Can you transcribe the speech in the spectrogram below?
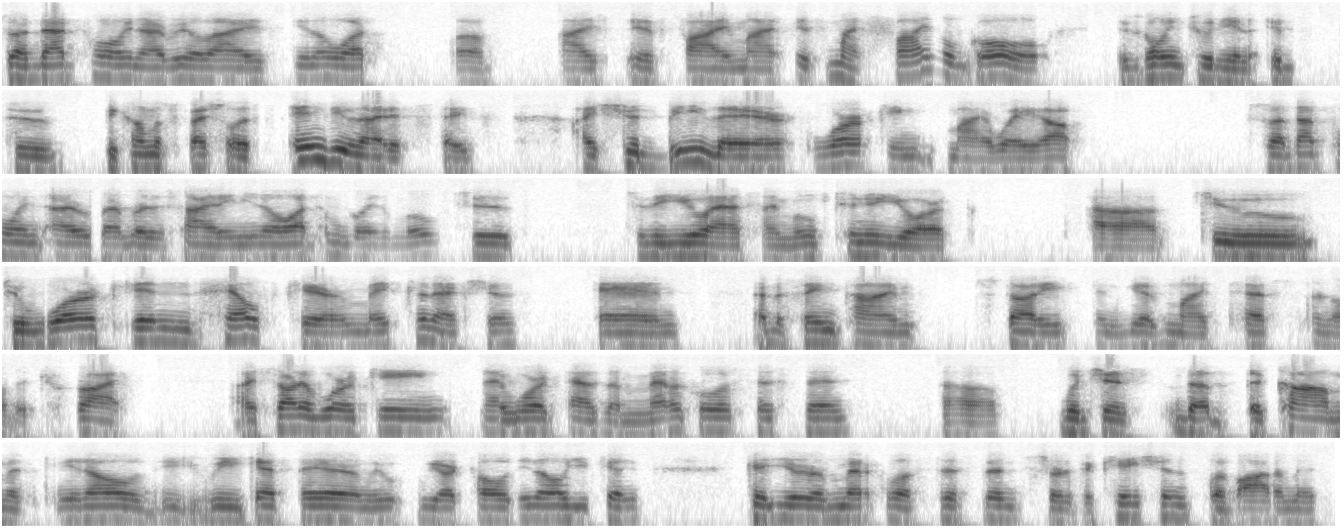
So at that point, I realized, you know what? Uh, I if I my if my final goal is going to the to become a specialist in the United States, I should be there working my way up. So at that point, I remember deciding, you know what? I'm going to move to to the U.S. I moved to New York uh, to to work in healthcare, make connections, and at the same time study and give my test another try. I started working. I worked as a medical assistant, uh, which is the the common. You know, we get there and we we are told, you know, you can get your medical assistant certification, phlebotomist.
